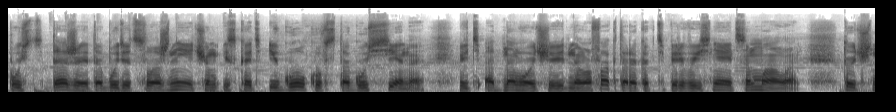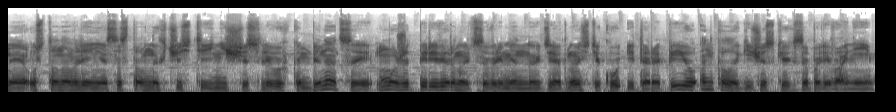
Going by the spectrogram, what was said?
Пусть даже это будет сложнее, чем искать иголку в стогу сена, ведь одного очевидного фактора, как теперь выясняется, мало. Точное установление составных частей несчастливых комбинаций может перевернуть современную диагностику и терапию онкологических заболеваний.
